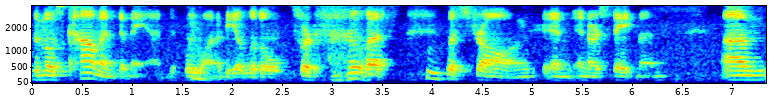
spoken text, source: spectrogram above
the most common demand, if we mm. want to be a little sort of less mm. less strong in, in our statements, um,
